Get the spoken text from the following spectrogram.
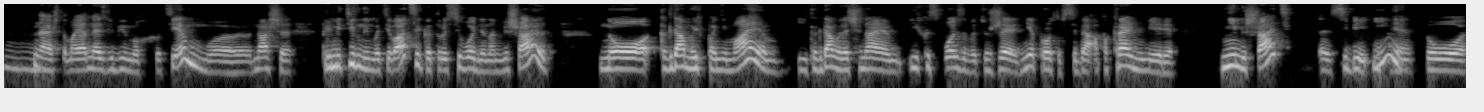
Mm. Знаешь, что моя одна из любимых тем э, — наши примитивные мотивации, которые сегодня нам мешают — но когда мы их понимаем, и когда мы начинаем их использовать уже не против себя, а, по крайней мере, не мешать э, себе ими, mm-hmm. то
